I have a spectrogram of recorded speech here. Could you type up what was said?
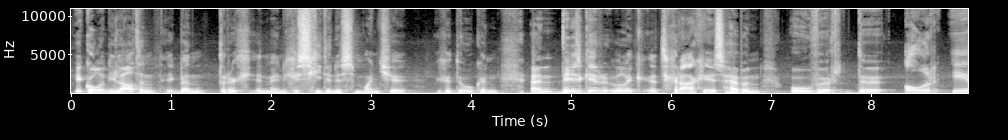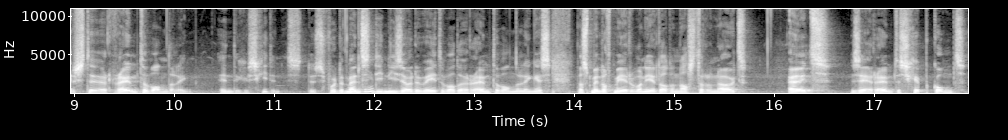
Ik kon het niet laten. Ik ben terug in mijn geschiedenismandje gedoken. En deze keer wil ik het graag eens hebben over de allereerste ruimtewandeling in de geschiedenis. Dus voor de mensen die niet zouden weten wat een ruimtewandeling is, dat is min of meer wanneer dat een astronaut uit zijn ruimteschip komt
